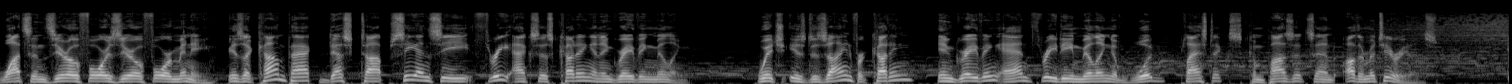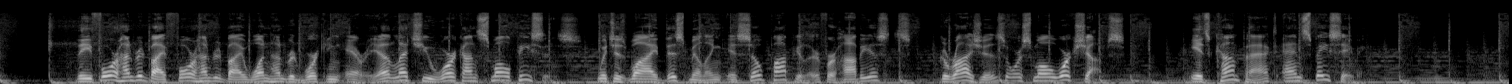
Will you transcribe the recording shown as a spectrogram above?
Watson 0404 Mini is a compact desktop CNC 3-axis cutting and engraving milling, which is designed for cutting, engraving, and 3D milling of wood, plastics, composites, and other materials. The 400 by 400 by 100 working area lets you work on small pieces, which is why this milling is so popular for hobbyists, garages, or small workshops. It's compact and space-saving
